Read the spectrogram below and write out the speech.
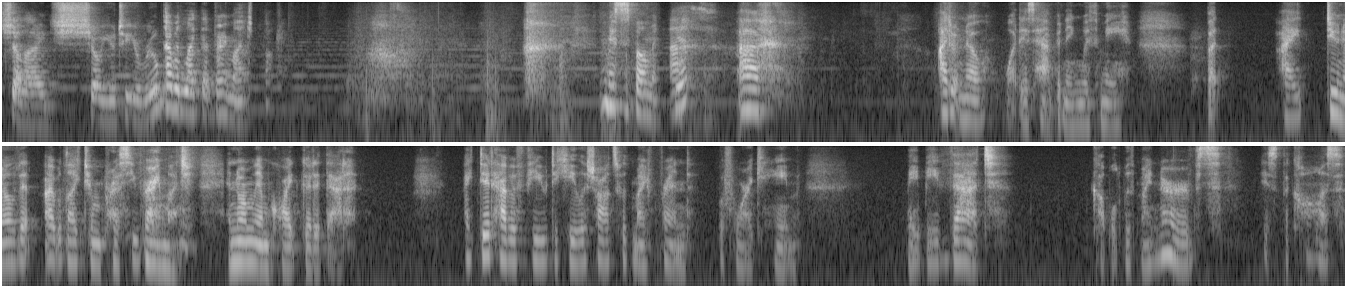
Shall I show you to your room? I would like that very much. Okay. Mrs. Bowman. uh, Yes? Uh, I don't know what is happening with me, but I do know that I would like to impress you very much, and normally I'm quite good at that. I did have a few tequila shots with my friend before I came. Maybe that, coupled with my nerves, is the cause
